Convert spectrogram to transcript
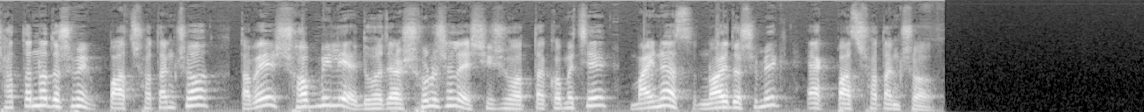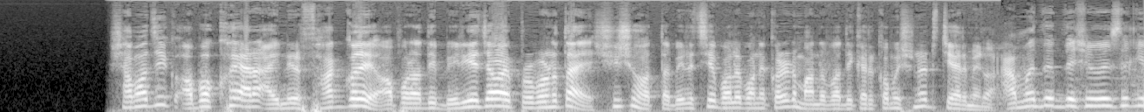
সাতান্ন দশমিক পাঁচ শতাংশ, তবে সব মিলিয়ে দু হাজার ষোলো সালে শিশু হত্যা কমেছে মাইনাস নয় দশমিক এক পাঁচ শতাংশ। সামাজিক অবক্ষয় আর আইনের ফাঁক গলে অপরাধী বেরিয়ে যাওয়ার প্রবণতায় শিশু হত্যা বেড়েছে বলে মনে করেন মানবাধিকার কমিশনের চেয়ারম্যান। আমাদের দেশে হয়েছে কি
